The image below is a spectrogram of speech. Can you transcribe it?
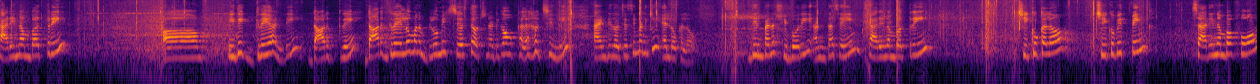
Sari number three. ఇది గ్రే అండి. Dark grey. డార్క్ గ్రేలో మనం బ్లూ మిక్స్ చేస్తే వచ్చినట్టుగా ఒక కలర్ వచ్చింది. అండ్ ఇది వచ్చేసి మనకి ఎల్లో కలర్. దీనిపైన షిబోరి అంతా same sari number three chikoo colour chikoo with pink sari number four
